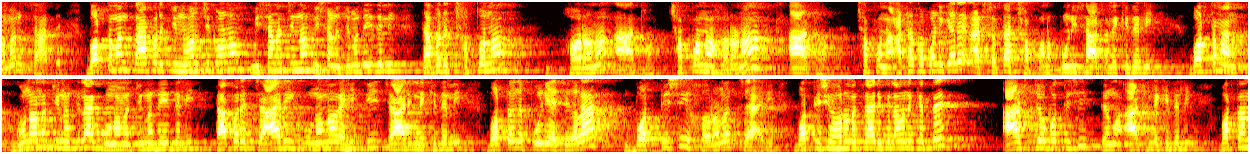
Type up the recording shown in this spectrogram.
ସମାନ ସାତ ବର୍ତ୍ତମାନ ତାପରେ ଚିହ୍ନ ଅଛି କ'ଣ ମିଶାଣ ଚିହ୍ନ ମିଶାଣ ଚିହ୍ନ ଦେଇଦେଲି ତାପରେ ଛପନ হরণ আঠ ছপন হরণ আঠ ছপন আঠ কপণিকার আট সতা ছপন পুঁ সাত লিখিদেলি বর্তমান গুণন চিহ্ন লা গুণন চিহ্ন দিয়েদেলি তাপরে চারি গুণন রয়েছে চারি লিখিদেলি বর্তমানে পুঁ আসিগলা বতিশ হরণ চারি বতিশ হরণ চারি পিলা কেতে আট চৌবতিশ তেমন আট লিখিদেলি বর্তমান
